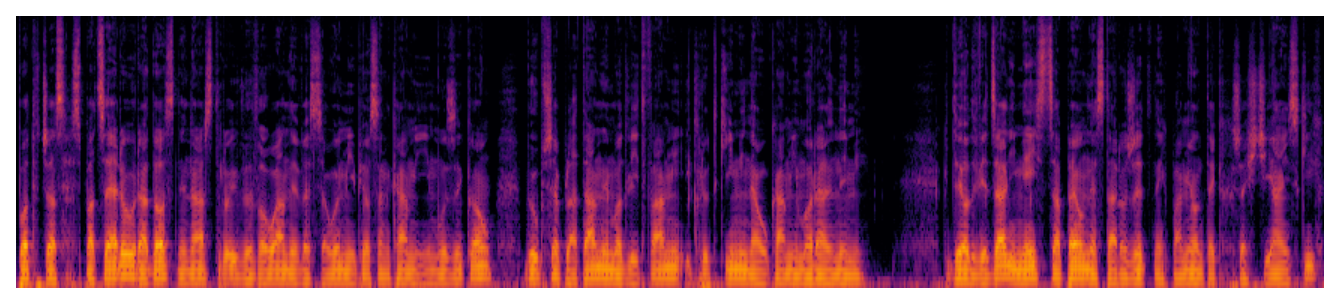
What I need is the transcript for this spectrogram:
Podczas spaceru radosny nastrój wywołany wesołymi piosenkami i muzyką był przeplatany modlitwami i krótkimi naukami moralnymi. Gdy odwiedzali miejsca pełne starożytnych pamiątek chrześcijańskich,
